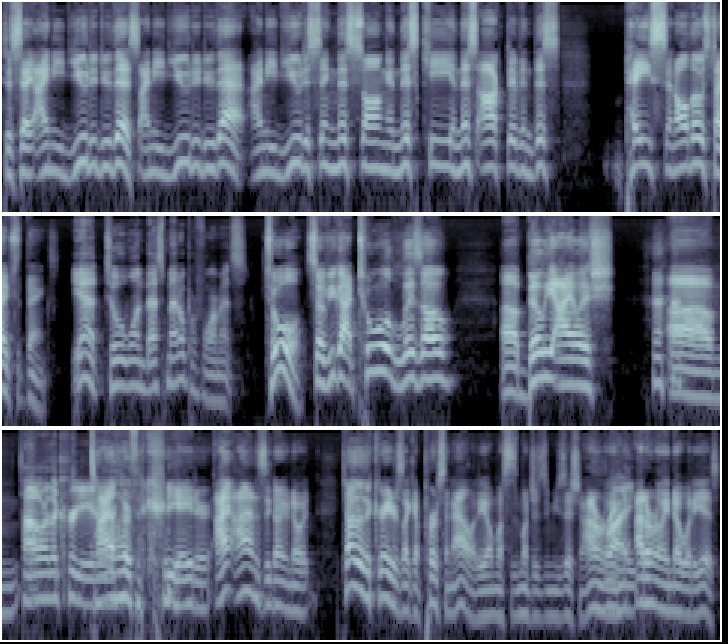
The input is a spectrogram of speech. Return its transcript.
to say, I need you to do this. I need you to do that. I need you to sing this song in this key and this octave and this pace and all those types of things. Yeah, Tool won Best Metal Performance. Tool. So if you got Tool, Lizzo, uh, Billie Eilish, um, Tyler the Creator, Tyler the Creator. I, I, honestly don't even know what Tyler the Creator is like a personality almost as much as a musician. I don't really, right. I don't really know what he is.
